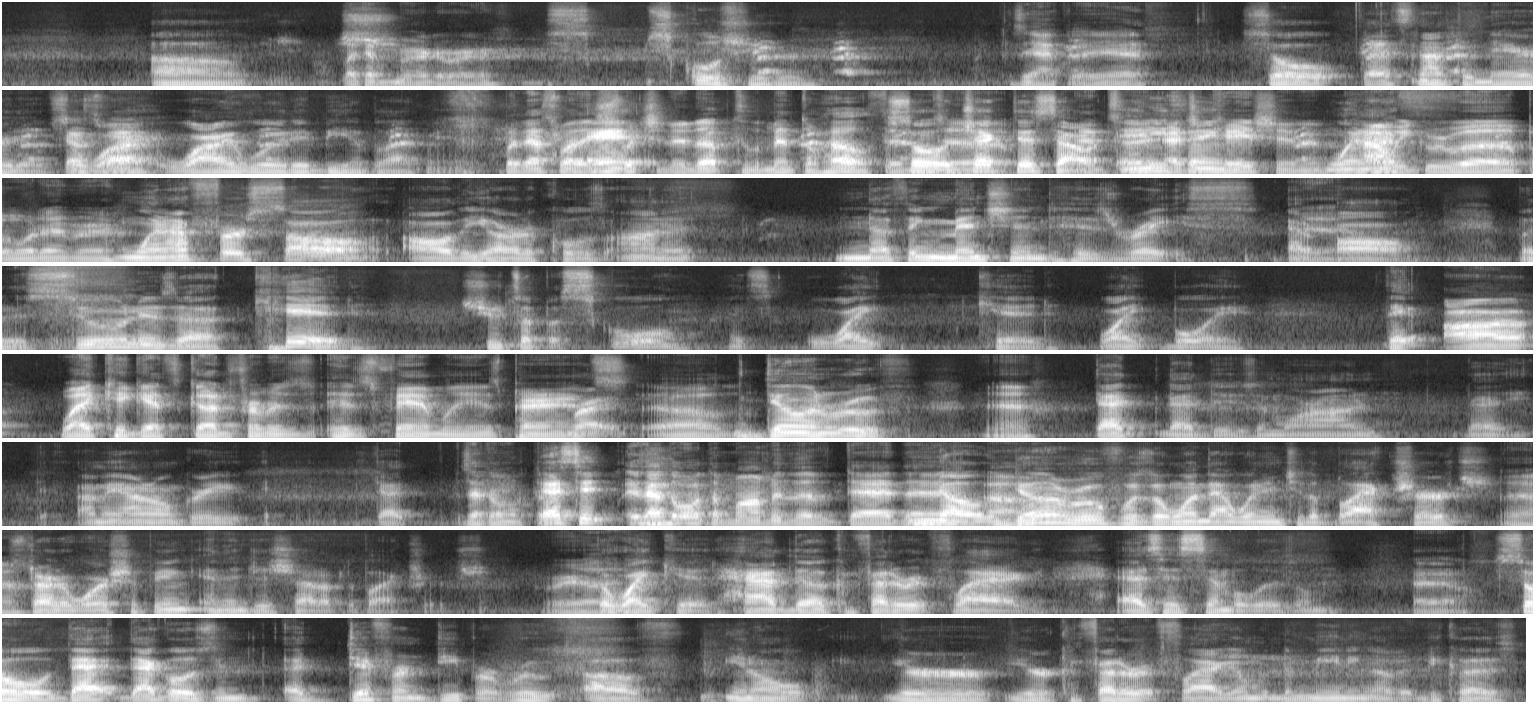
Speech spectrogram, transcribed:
uh, like a murderer. school shooter. Exactly. Yeah. So that's not the narrative. So That's why why- would it be a black man? But that's why they're And- switching it up to the mental health. And So to- check this out. Anything- education and when how I we grew up or whatever. When I first saw all the articles on it, nothing mentioned his race at Yeah. all. But as soon as a kid shoots up a school, it's white kid, white boy. They are White kid gets gun from his his family, his parents. Right. Oh, Dylan Roof. yeah. That that dude's a moron. That I mean, I don't agree. That Is that the one? With the, That's it. Is that the one with the mom and the dad? That, no, oh. Dylan Roof was the one that went into the black church, Yeah. started worshiping, and then just shot up the black church. Really? The white kid had the Confederate flag as his symbolism. Oh. So that that goes in a different, deeper root of you know your your Confederate flag and the meaning of it because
